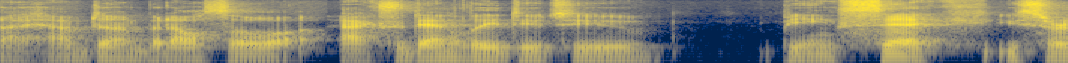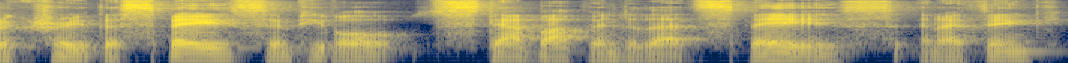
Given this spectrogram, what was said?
I, I have done, but also accidentally due to being sick, you sort of create the space and people step up into that space. And I think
